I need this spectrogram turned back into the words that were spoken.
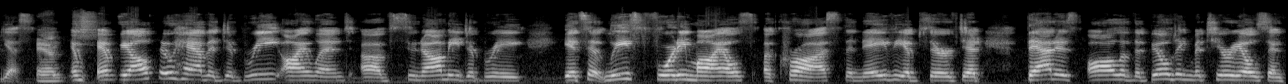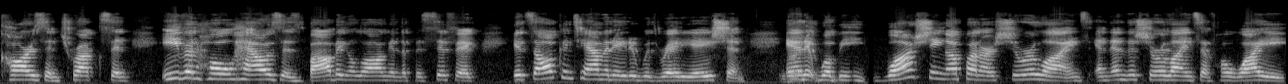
Yes. And, And, and we also have a debris island of tsunami debris. It's at least 40 miles across. The Navy observed it. That is all of the building materials and cars and trucks and even whole houses bobbing along in the Pacific. It's all contaminated with radiation. And it will be washing up on our shorelines and then the shorelines of Hawaii.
